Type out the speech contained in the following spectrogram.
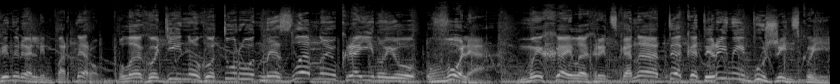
генеральним партнером благодійного туру незламною країною Воля Михайла Грицькана та Катерини Бужинської.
